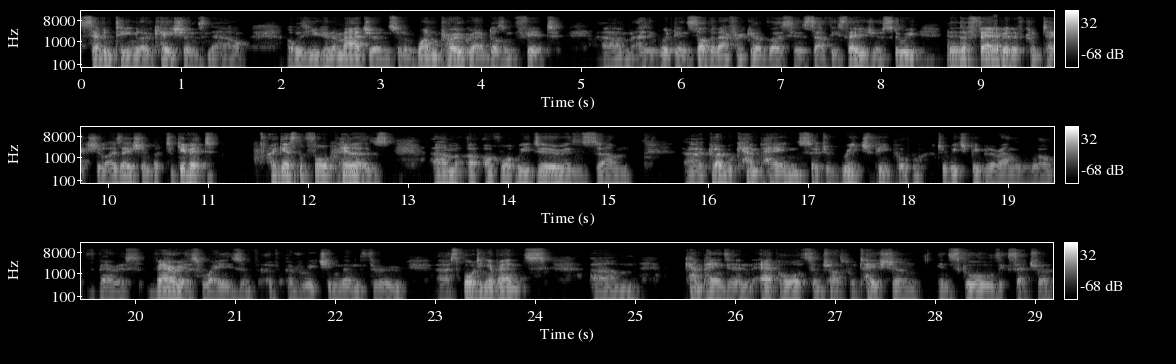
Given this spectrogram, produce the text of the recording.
about 17 locations now, obviously you can imagine sort of one program doesn't fit um, as it would in Southern Africa versus Southeast Asia. So we, there's a fair bit of contextualization, but to give it, I guess the four pillars um, of what we do is um, uh, global campaigns, so to reach people, to reach people around the world various various ways of, of, of reaching them through uh, sporting events, um, campaigns in airports and transportation, in schools, etc.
